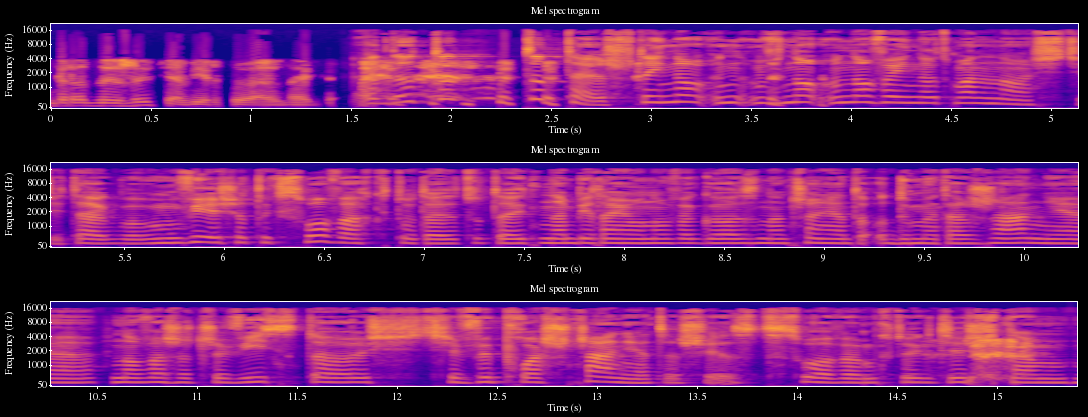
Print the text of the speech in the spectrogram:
drodze życia wirtualnego. No to, to też, w tej no, w no, nowej normalności, tak, bo mówiłeś o tych słowach, które tutaj nabierają nowego znaczenia, to odmrażanie, nowa rzeczywistość, wypłaszczanie też jest słowem, które gdzieś tam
